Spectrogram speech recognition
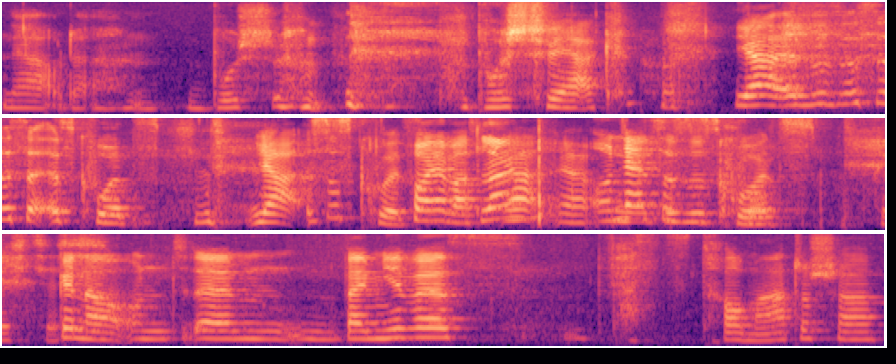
Ja, oder ein Busch, Buschwerk. Ja, es ist, es ist, es ist kurz. Ja, es ist kurz. Vorher war es lang Ja, ja. und jetzt, ist es kurz. Richtig. Genau, und ähm, bei mir war es fast traumatischer.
